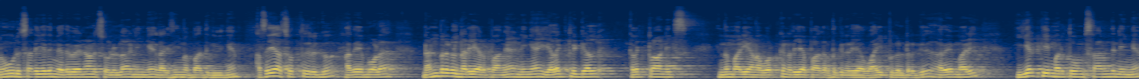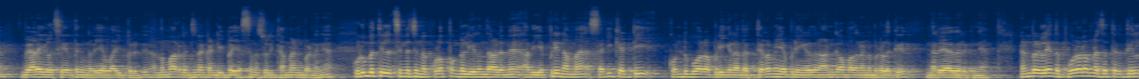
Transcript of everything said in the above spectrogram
நூறு சதவீதம் எதை வேணாலும் சொல்லலாம். நீங்கள் ரகசியமாக பார்த்துக்குவீங்க அசையா சொத்து இருக்கும். அதே போல் நண்பர்கள் நிறையா இருப்பாங்க. நீங்கள் எலக்ட்ரிக்கல் எலக்ட்ரானிக்ஸ் இந்த மாதிரியான ஒர்க்கு நிறையா பார்க்குறதுக்கு நிறையா வாய்ப்புகள் இருக்குது அதே மாதிரி இயற்கை மருத்துவம் சார்ந்து நீங்கள் வேலைகள் செய்கிறதுக்கு நிறைய வாய்ப்பு இருக்குது அந்த மாதிரி இருந்துச்சுன்னா கண்டிப்பாக எஸ்ன்னு சொல்லி கமெண்ட் பண்ணுங்கள் குடும்பத்தில் சின்ன சின்ன குழப்பங்கள் இருந்தாலுமே அதை எப்படி நம்ம சரி கட்டி கொண்டு போகிறோம் அப்படிங்கிற அந்த திறமை அப்படிங்கிறது நான்காம் பாத நண்பர்களுக்கு நிறையாவே இருக்குங்க. நண்பர்களே இந்த புரடம் நட்சத்திரத்தில்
